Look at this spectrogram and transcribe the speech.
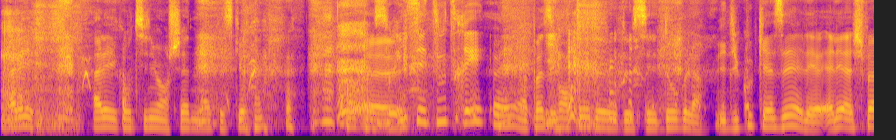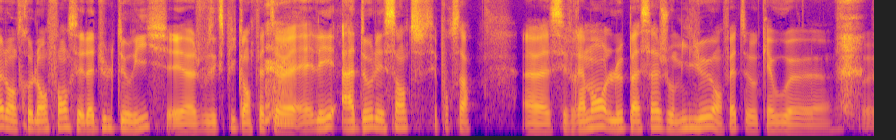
Allez, allez, continue, enchaîne là, parce que Euh, Oui, c'est tout très. ouais, on va pas se vanter de, de ces daubes là. Et du coup, Kazé, elle est, elle est à cheval entre l'enfance et l'adulterie. Et euh, je vous explique, en fait, euh, elle est adolescente, c'est pour ça. Euh, c'est vraiment le passage au milieu, en fait, au cas où euh, euh,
